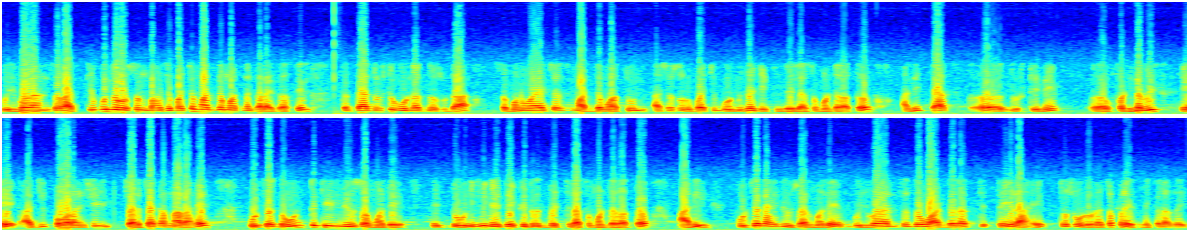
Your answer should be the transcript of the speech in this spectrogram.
भुजबळांचं राजकीय पुनर्वसन भाजपाच्या माध्यमातून करायचं असेल तर त्या दृष्टिकोनातून सुद्धा समन्वयाच्याच माध्यमातून अशा स्वरूपाची भूमिका घेतली जाईल असं म्हटलं जातं. आणि त्याच दृष्टीने फडणवीस हे अजित पवारांशी चर्चा करणार आहेत. पुढच्या दोन ते तीन दिवसामध्ये हे दोन्ही नेते एकत्रित भेटतील असं म्हटलं जातं. आणि पुढच्या काही दिवसांमध्ये भुजबळांचा जो वाढलेला ते- तेढ आहे तो सोडवण्याचा प्रयत्न केला जाईल.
